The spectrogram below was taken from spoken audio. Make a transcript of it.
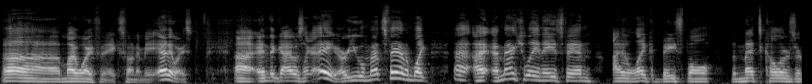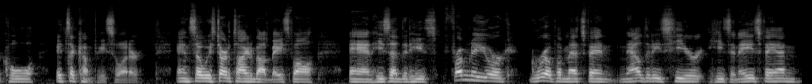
Uh, my wife makes fun of me. Anyways, uh, and the guy was like, "Hey, are you a Mets fan?" I'm like, I- am actually an A's fan. I like baseball. The Mets colors are cool. It's a comfy sweater." And so we started talking about baseball, and he said that he's from New York, grew up a Mets fan. Now that he's here, he's an A's fan.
